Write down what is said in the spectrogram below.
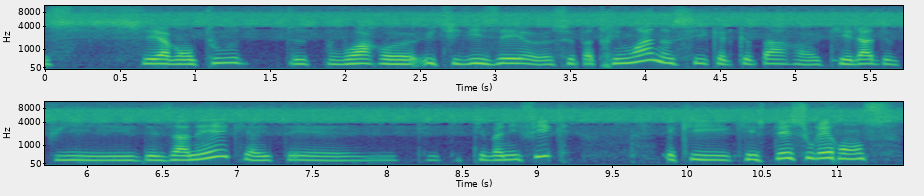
C'est avant tout de pouvoir utiliser ce patrimoine aussi quelque part qui est là depuis des années, qui a été qui, est magnifique et qui, était sous les ronces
